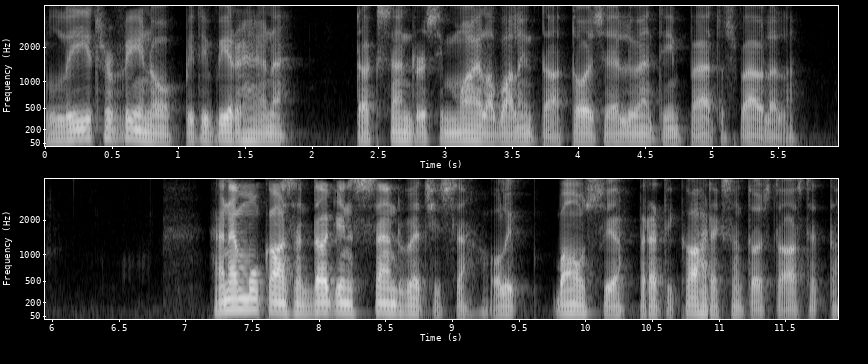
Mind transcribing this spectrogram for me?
Lee Trevino piti virheenä Doug Sandersin mailavalintaa toiseen lyöntiin päätösväylällä. Hänen mukaansa Dougin sandwichissa oli bouncea peräti 18 astetta,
